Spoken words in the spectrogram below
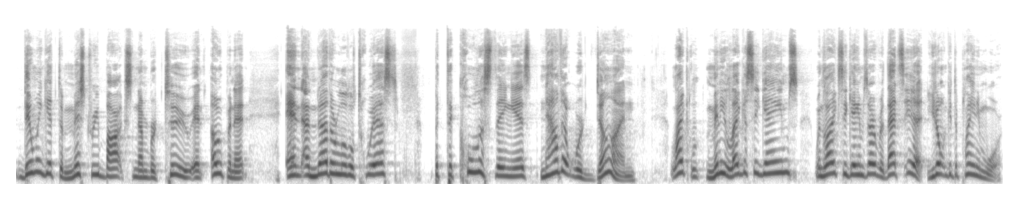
Then we get to mystery box number two and open it and another little twist. But the coolest thing is now that we're done, like many legacy games, when the legacy game's over, that's it. You don't get to play anymore.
